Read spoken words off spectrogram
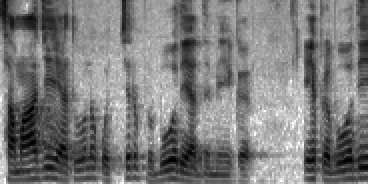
සමාජයේ ඇති වුණ කොච්චර ප්‍රබෝධයක්ද මේක. ඒ ප්‍රබෝධය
